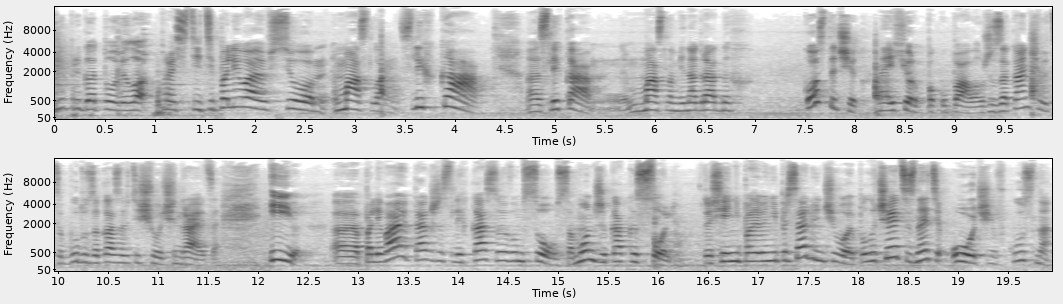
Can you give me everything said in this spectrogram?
не приготовила, простите. Поливаю все маслом, слегка, э, слегка маслом виноградных косточек, на iHerb покупала, уже заканчивается, буду заказывать еще, очень нравится. И э, поливаю также слегка соевым соусом, он же как и соль. То есть я не, не присалю ничего, и получается, знаете, очень вкусно.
